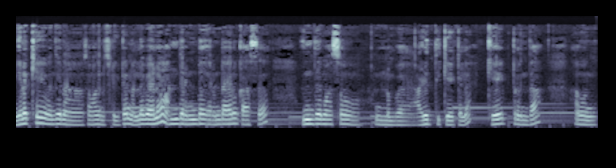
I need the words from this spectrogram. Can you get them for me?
எனக்கே வந்து நான் சமாதானம் சொல்லிக்கிட்டேன். நல்ல வேலை அந்த ரெண்டு ரெண்டாயிரம் காசை இந்த மாதம் நம்ம அழுத்தி கேட்கல. கேட்டிருந்தா அவங்க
